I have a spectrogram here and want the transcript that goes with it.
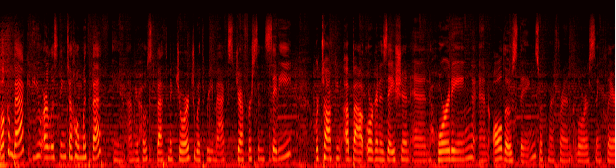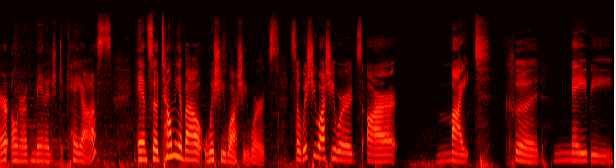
Welcome back. You are listening to Home with Beth, and I'm your host, Beth McGeorge with Remax Jefferson City. We're talking about organization and hoarding and all those things with my friend Laura Sinclair, owner of Managed Chaos. And so tell me about wishy washy words. So wishy washy words are might, could, maybe,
